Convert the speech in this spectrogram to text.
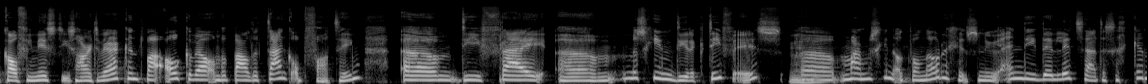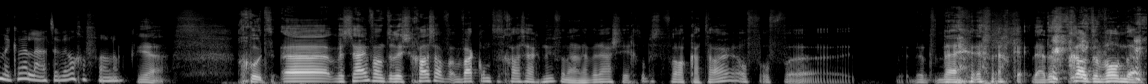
Calvinistisch hardwerkend, maar ook wel een bepaalde taakopvatting. Um, die vrij um, misschien directief is, mm -hmm. uh, maar misschien ook wel nodig is nu. En die de lidstaten zich kennelijk wel laten welgevallen. Ja. Goed, uh, we zijn van het Russische gas af. Waar komt het gas eigenlijk nu vandaan? Hebben we daar zicht op? Is het vooral Qatar? Of, of uh, dat, nee, okay. nou, dat is het grote wonder.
